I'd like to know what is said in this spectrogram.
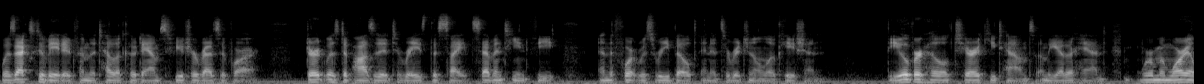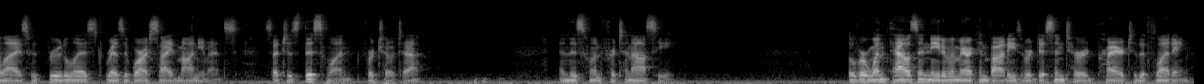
was excavated from the Tellico Dam's future reservoir. Dirt was deposited to raise the site 17 feet, and the fort was rebuilt in its original location. The Overhill Cherokee towns, on the other hand, were memorialized with brutalist reservoir side monuments, such as this one for Chota and this one for Tanasi. Over 1,000 Native American bodies were disinterred prior to the flooding,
